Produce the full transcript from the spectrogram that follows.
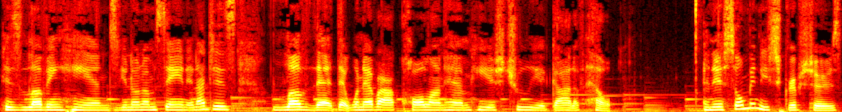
his loving hands. You know what I'm saying? And I just love that, that whenever I call on him, he is truly a God of help. And there's so many scriptures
